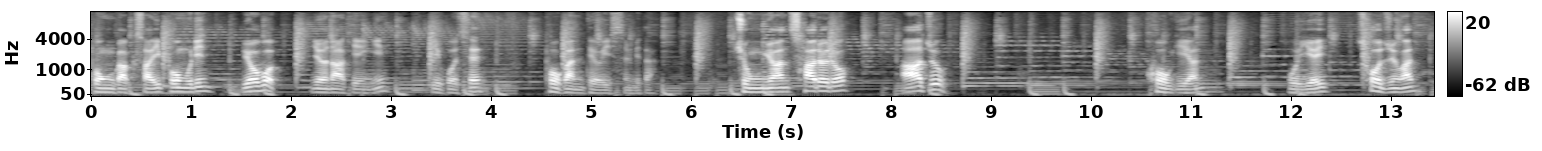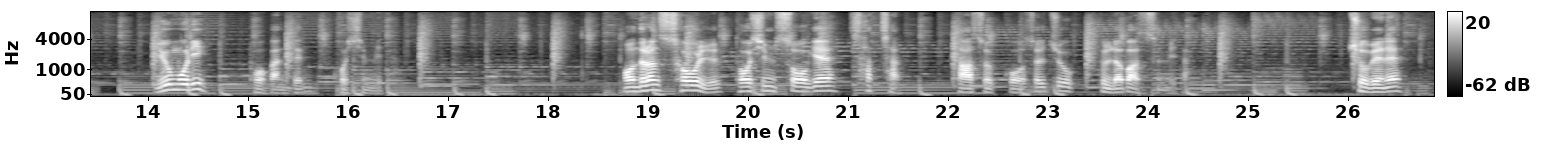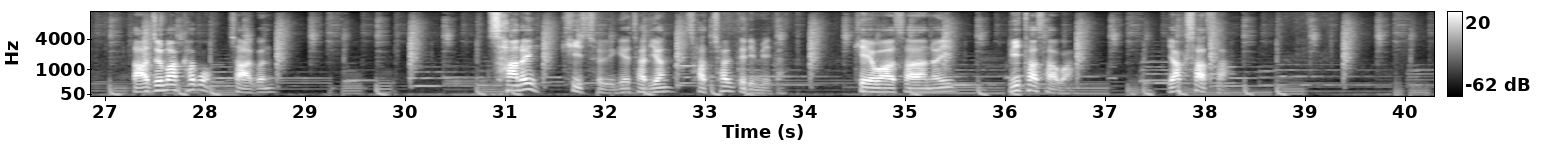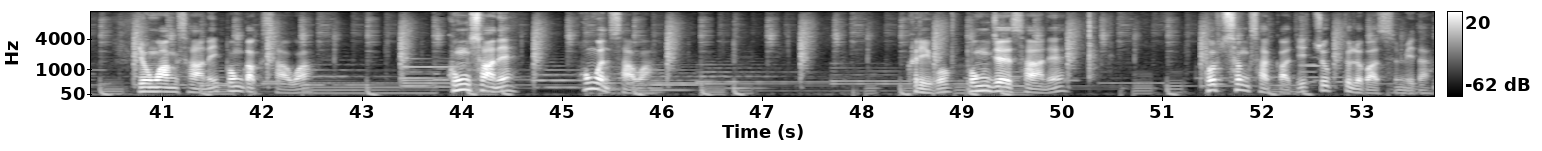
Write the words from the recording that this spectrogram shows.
봉각사의 보물인 묘봇 연화경이 이곳에 보관되어 있습니다. 중요한 사료로 아주 고귀한 우리의 소중한 유물이 보관된 곳입니다. 오늘은 서울 도심 속의 사찰 다섯 곳을 쭉 둘러봤습니다. 주변에 나즈막하고 작은 산의 기슭에 자리한 사찰들입니다. 개화산의 미타사와 약사사, 용왕산의 봉각사와 궁산의 홍원사와 그리고 봉제산의 법성사까지 쭉 둘러봤습니다.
